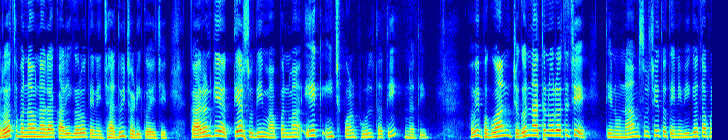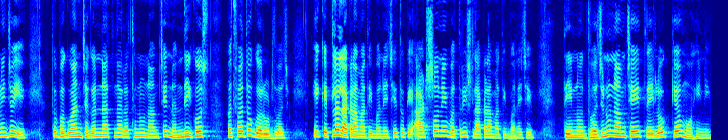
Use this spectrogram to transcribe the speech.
રથ બનાવનારા કારીગરો તેને જાદુઈ છડી કહે છે, કારણ કે અત્યાર સુધી માપનમાં એક ઇંચ પણ ભૂલ થતી નથી. હવે ભગવાન જગન્નાથનો રથ છે, તેનું નામ શું છે તો તેની વિગત આપણે જોઈએ. તો ભગવાન જગન્નાથના રથનું નામ છે નંદીઘોષ અથવા તો ગરુડધ્વજ એ કેટલા લાકડામાંથી બને છે તો કે આઠસો ને બત્રીસ લાકડામાંથી બને છે. તેનું ધ્વજનું નામ છે ત્રૈલોક્ય મોહિની.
